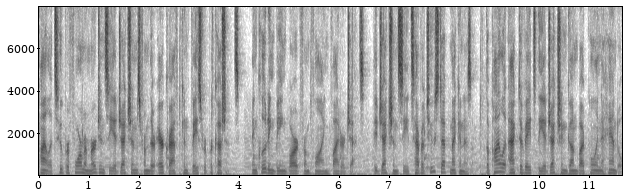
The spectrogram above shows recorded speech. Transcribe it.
Pilots who perform emergency ejections from their aircraft can face repercussions, including being barred from flying fighter jets. Ejection seats have a two-step mechanism. The pilot activates the ejection gun by pulling a handle,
